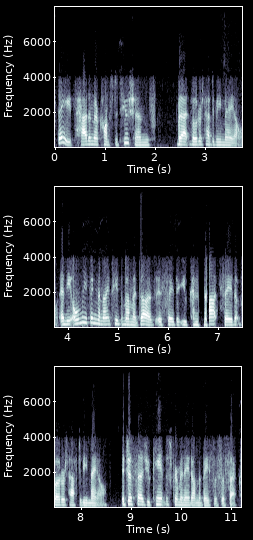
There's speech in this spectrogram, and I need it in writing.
states had in their constitutions that voters had to be male. And the only thing the 19th Amendment does is say that you cannot say that voters have to be male. It just says you can't discriminate on the basis of sex.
